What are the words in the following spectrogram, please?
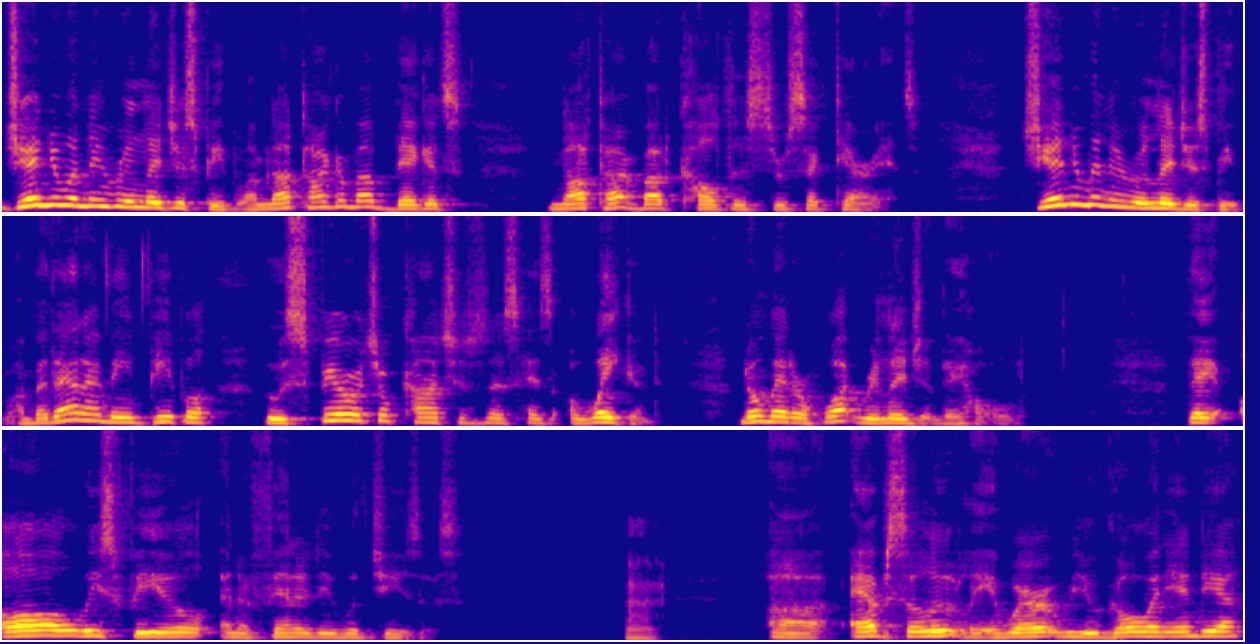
genuinely religious people, I'm not talking about bigots, I'm not talking about cultists or sectarians, genuinely religious people, and by that I mean people whose spiritual consciousness has awakened, no matter what religion they hold, they always feel an affinity with Jesus. Mm. Uh, absolutely. Where you go in India,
